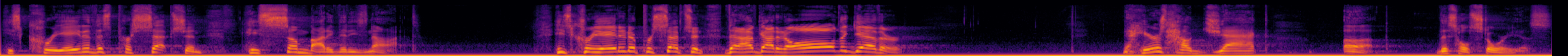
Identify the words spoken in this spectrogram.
He's created this perception he's somebody that he's not. He's created a perception that I've got it all together. Now, here's how jacked up this whole story is.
